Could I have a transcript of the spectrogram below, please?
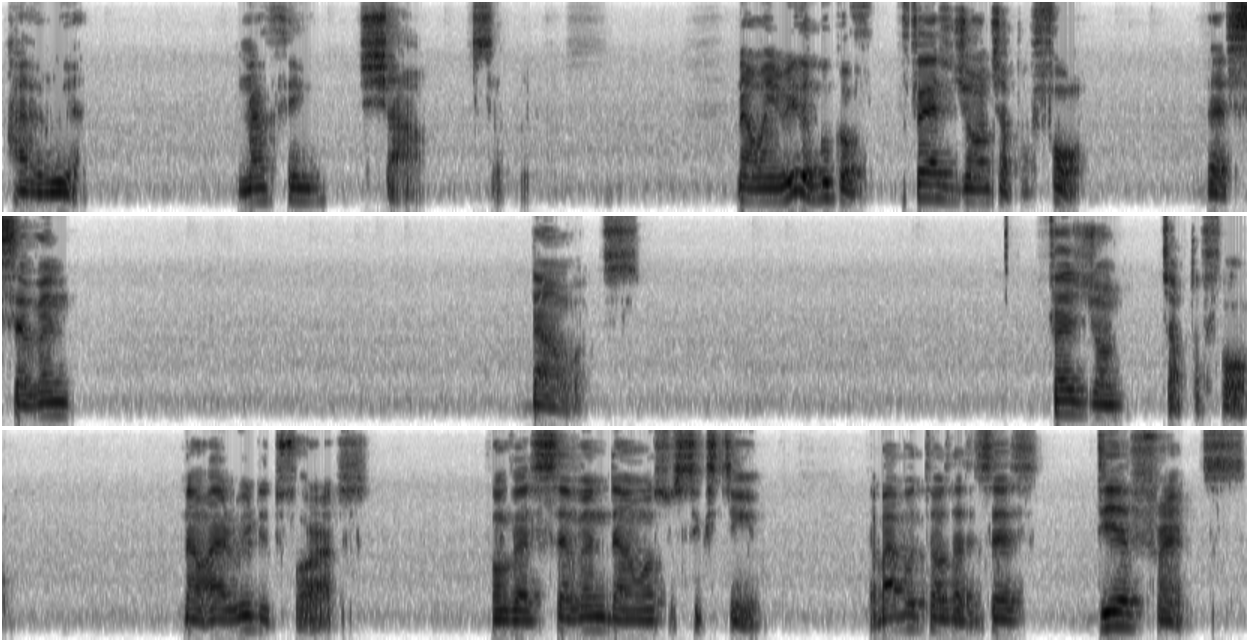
Hallelujah. Nothing shall separate us. Now, when you read the book of First John chapter 4, verse 7 downwards. First John chapter 4. Now I read it for us. From verse 7 downwards to 16. The Bible tells us it says, Dear friends,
